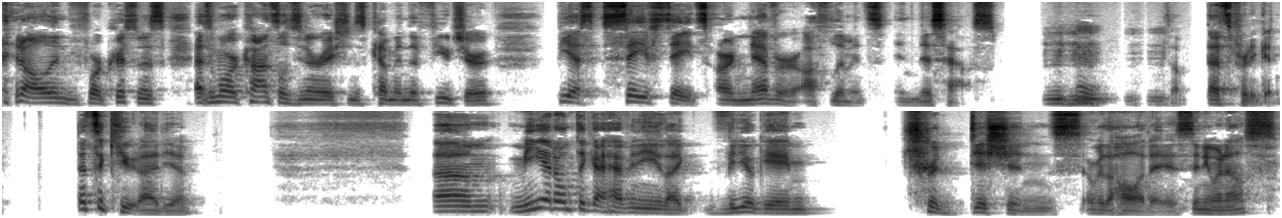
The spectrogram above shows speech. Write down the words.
it all in before Christmas as more console generations come in the future. P.S. Save states are never off limits in this house. Mhm, mhm. So that's pretty good. That's a cute idea. Um, me, I don't think I have any like video game traditions over the holidays. Anyone else?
